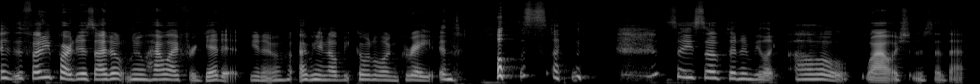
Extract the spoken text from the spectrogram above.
And the funny part is, I don't know how I forget it. You know, I mean, I'll be going along great, and all of a sudden say something and be like, "Oh, wow, I shouldn't have said that."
